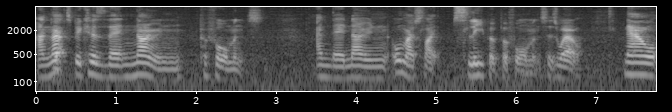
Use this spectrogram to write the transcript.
and Yeah. that's because they're known performance and they're known almost like sleeper performance as well. Now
